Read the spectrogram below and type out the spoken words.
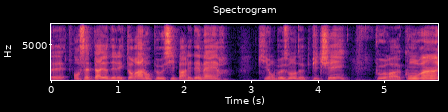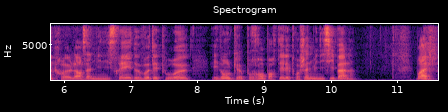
Et en cette période électorale, on peut aussi parler des maires qui ont besoin de pitcher pour euh, convaincre leurs administrés de voter pour eux et donc pour remporter les prochaines municipales. Bref,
